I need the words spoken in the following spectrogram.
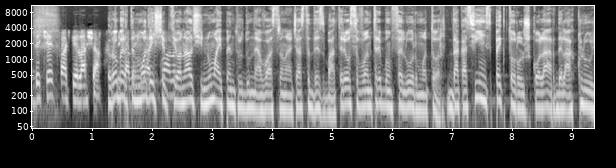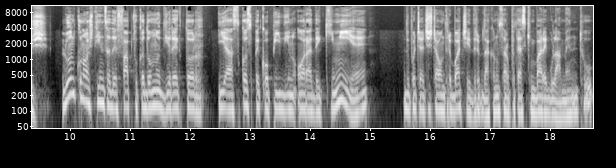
de ce face el așa. Deci a Robert, în venit mod la excepțional și numai pentru dumneavoastră în această dezbatere, o să vă întreb în felul următor. Dacă ați fi inspectorul școlar de la Cluj, luând cunoștință de faptul că domnul director i-a scos pe copii din ora de chimie, după ce aceștia au întrebat cei drept dacă nu s-ar putea schimba regulamentul,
